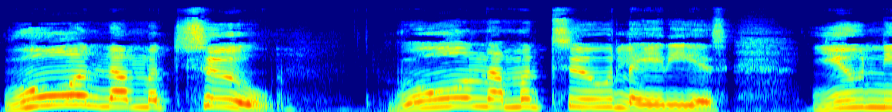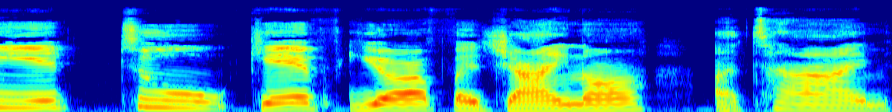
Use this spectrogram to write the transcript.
Rule number two. Rule number two, ladies. You need to give your vagina a time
